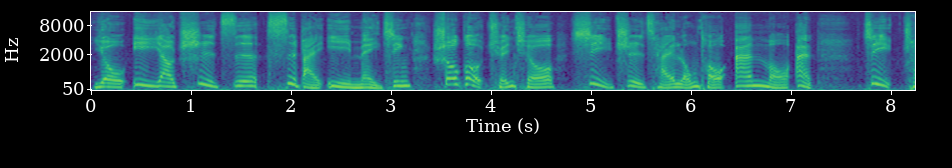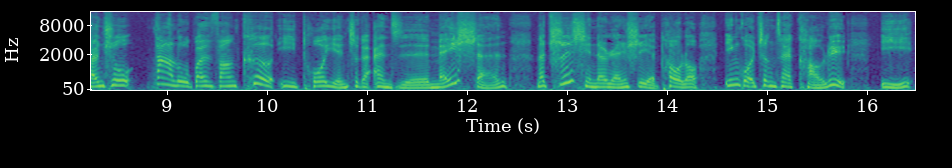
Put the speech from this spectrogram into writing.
有意要斥资四百亿美金收购全球矽智财龙头安谋案，即传出大陆官方刻意拖延这个案子没审。那知情的人士也透露，英国正在考虑以。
